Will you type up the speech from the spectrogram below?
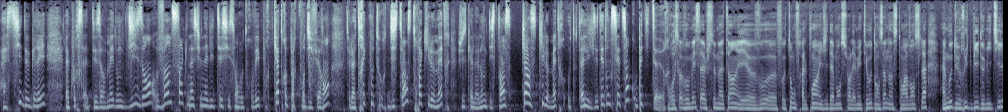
à 6 degrés. La course a désormais donc 10 ans, 25 nationalités s'y sont retrouvées pour quatre parcours différents, de la très courte distance, 3 km, jusqu'à la longue distance, 15 km. Au total, ils étaient donc 700 compétiteurs. On reçoit vos messages ce matin et euh, vos euh, photos. On fera le point évidemment sur la météo dans un instant. Avant cela, un mot de rugby domicile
